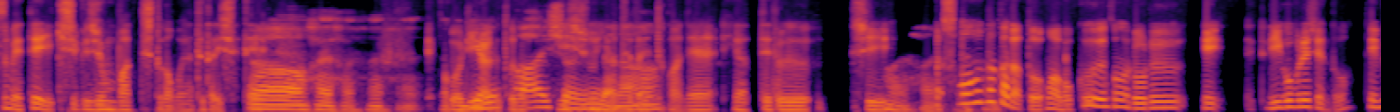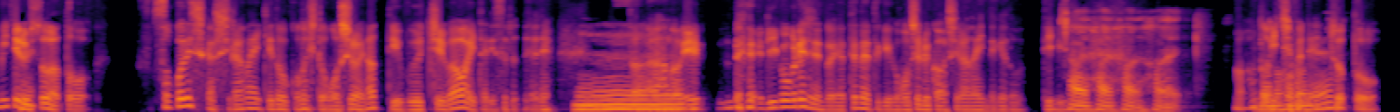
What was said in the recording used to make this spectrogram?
集めてエキシビジョンマッチとかもやってたりしてて、ああ、はいはいはいはい。結構リアルとは相一緒性いいんにやってたりと。かね、やってるし、はいはいそはいはい。の中だと、まあ僕、そのロール、え、リーグオブレジェンドで見てる人だうんと、そこでしか知らないけど、この人面白いなっていう VTuber はいたりするんだよね。うだあの。え、リーグオブレジェンドやってない時が面白いかは知らないんだけどっていう。はいはいはいはい。まあ、あとなる一部ね、ちょっほどね。と、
